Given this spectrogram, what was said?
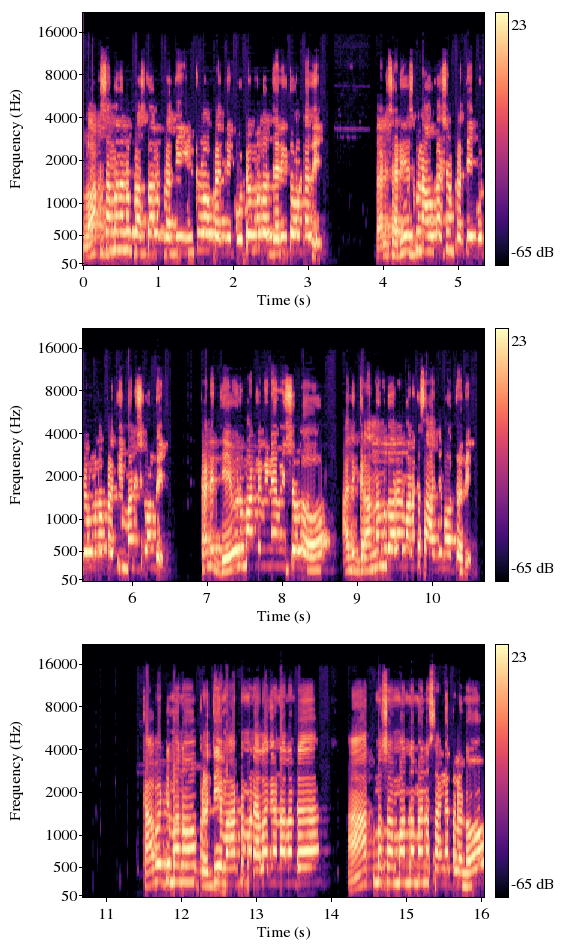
లోక సంబంధం ప్రస్తావన ప్రతి ఇంట్లో ప్రతి కుటుంబంలో జరుగుతూ ఉంటుంది. దాన్ని సరి చేసుకునే అవకాశం ప్రతి కుటుంబంలో ప్రతి మనిషికి ఉంది. కానీ దేవుని మాటలు వినే విషయంలో అది గ్రంథం ద్వారా మనకు సాధ్యమవుతుంది. కాబట్టి మనం ప్రతి మాటను మనం ఎలా వినాలంట? ఆత్మ సంబంధమైన సంగతులను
